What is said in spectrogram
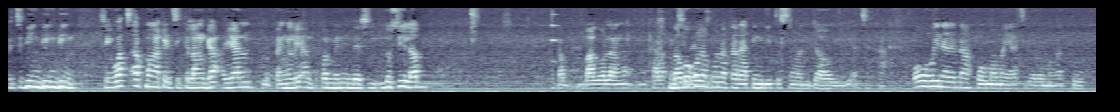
Si Bing Bing Bing. Si what's up mga kids, si Kalangga. Ayan, magtanghalian po kami in the Lucilab. Bago lang karating Bago ko lang po nakarating dito sa Mandawi at saka uuwi na lang ako mamaya siguro mga 2.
